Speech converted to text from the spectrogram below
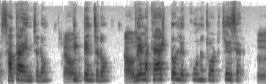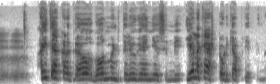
సతాయించడం తిట్టించడం వీళ్ళ క్యాస్ట్ వాళ్ళు ఎక్కువ ఉన్న చోట చేశారు. అయితే అక్కడ గవ- గవర్నమెంట్ తెలివిగా ఏం చేసింది? వీళ్ళ క్యాస్ట్ వాడికి అప్పు చెప్పింది.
